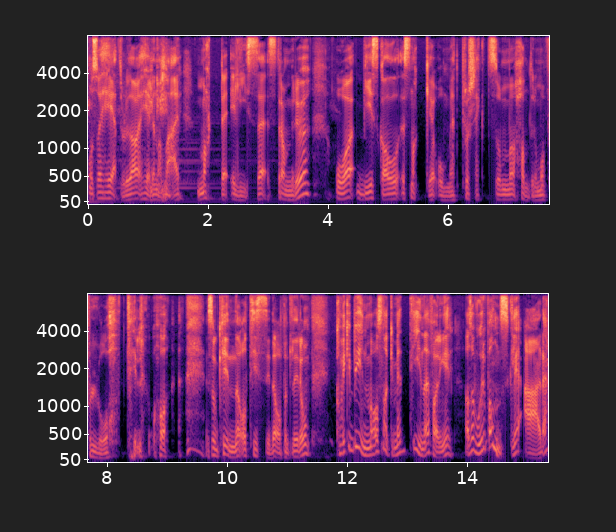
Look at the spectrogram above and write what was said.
Og så heter du da, hele navnet er Marte Elise Stramrud. Og vi skal snakke om et prosjekt som handler om å få lov til å, som kvinne, å tisse i det offentlige rom. Kan vi ikke begynne med å snakke med dine erfaringer? Altså, Hvor vanskelig er det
